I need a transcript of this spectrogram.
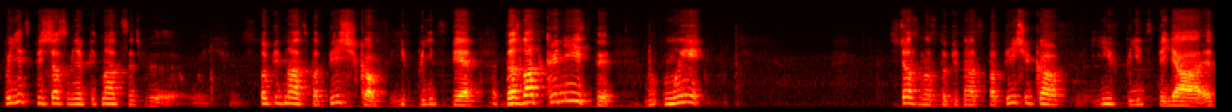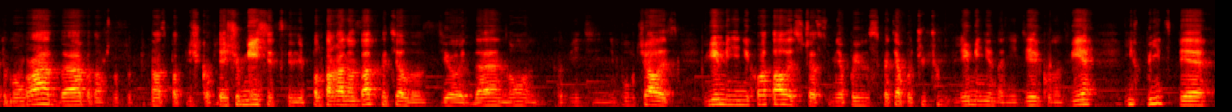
В принципе, сейчас у меня 15... э, Ой, 115 подписчиков, и в принципе... Да заткнись ты! Мы... Сейчас у нас 115 подписчиков, и в принципе я этому рад, да, потому что 115 подписчиков я еще месяц или полтора назад хотел сделать, да, но, как видите, не получалось. Времени не хватало, сейчас у меня появилось хотя бы чуть-чуть времени на недельку, на две, и в принципе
